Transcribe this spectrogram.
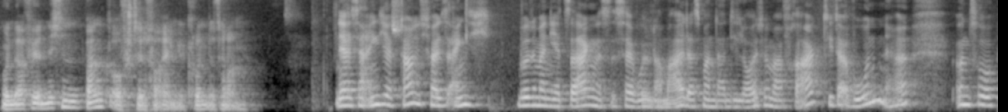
und dafür nicht einen Bankaufstellverein gegründet haben. Ja, ist ja eigentlich erstaunlich, weil es eigentlich würde man jetzt sagen, das ist ja wohl normal, dass man dann die Leute mal fragt, die da wohnen, ja, und so,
